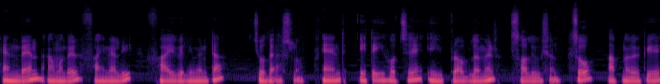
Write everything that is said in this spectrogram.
অ্যান্ড দেন আমাদের ফাইনালি ফাইভ এলিমেন্টটা চলে আসলো। অ্যান্ড এটাই হচ্ছে এই প্রবলেমের সলিউশন সো আপনাদেরকে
